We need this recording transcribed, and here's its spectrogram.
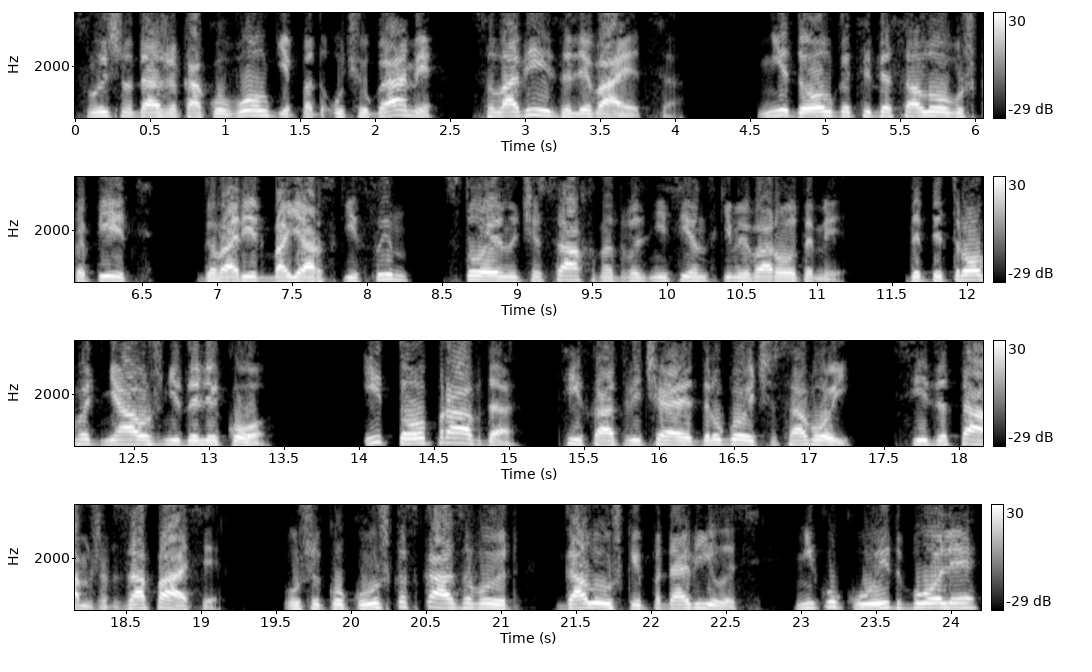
слышно даже, как у Волги под учугами соловей заливается. «Недолго тебе, соловушка, петь», — говорит боярский сын, стоя на часах над Вознесенскими воротами. До Петрова дня уж недалеко. И то правда, тихо отвечает другой часовой, сидя там же, в запасе. Уж и кукушка, сказывают, галушкой подавилась, не кукует более,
